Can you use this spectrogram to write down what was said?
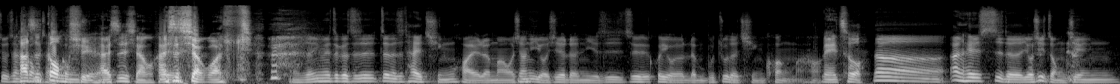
就算他是共学还是想还是想玩？反正因为这个是真的是太情怀了嘛，我相信有些人也是是会有忍不住的情况嘛，哈。没错。那暗黑四的游戏总监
